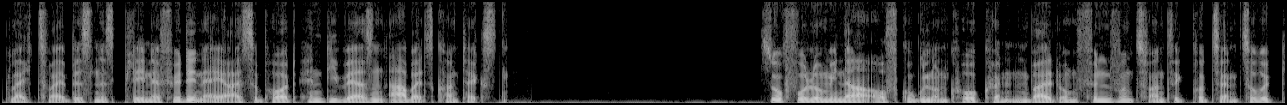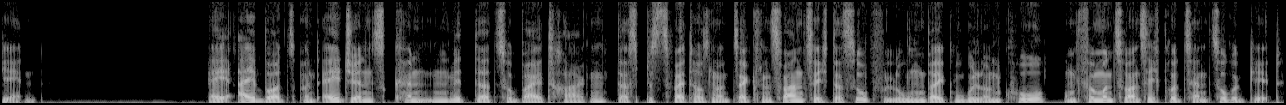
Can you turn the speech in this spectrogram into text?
gleich zwei Businesspläne für den AI-Support in diversen Arbeitskontexten. Suchvolumina auf Google und Co. könnten bald um 25% zurückgehen. AI-Bots und Agents könnten mit dazu beitragen, dass bis 2026 das Suchvolumen bei Google und Co. um 25% zurückgeht.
